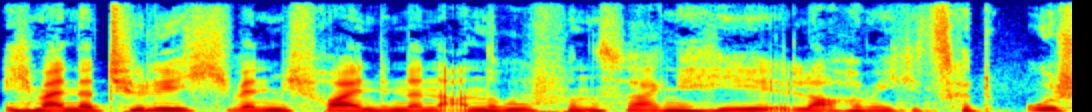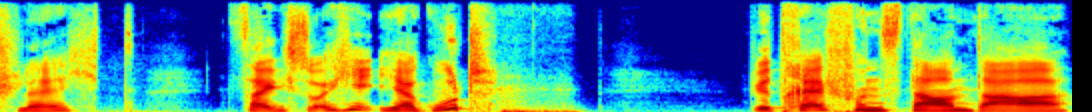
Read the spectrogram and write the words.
ich meine, natürlich, wenn mich Freundinnen anrufen und sagen, hey, Laura, mir geht's gerade urschlecht, sage ich so, hey, ja gut, wir treffen uns da und da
